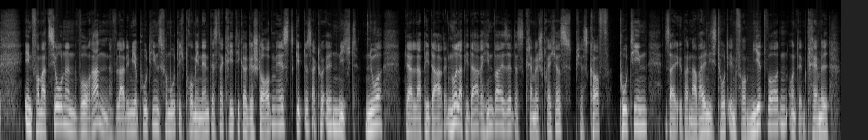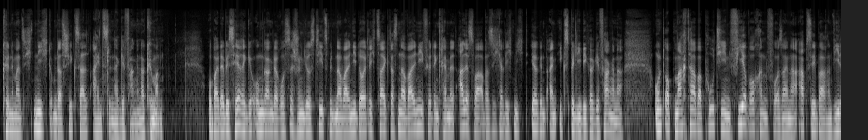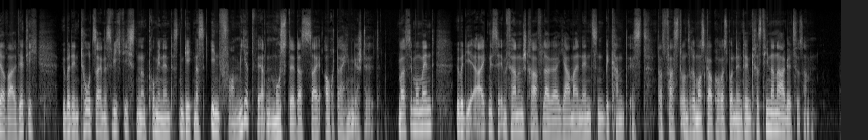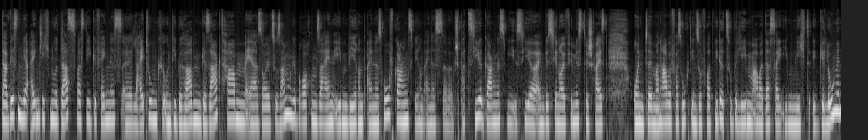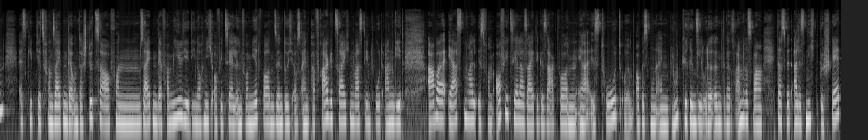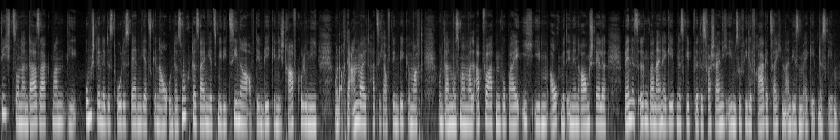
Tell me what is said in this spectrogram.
Informationen, woran Wladimir Putins vermutlich prominentester Kritiker gestorben ist, gibt es aktuell nicht. Nur der lapidare, nur lapidare Hinweise des Kreml-Sprechers Pieskow Putin sei über Nawalnys Tod informiert worden und im Kreml könne man sich nicht um das Schicksal einzelner Gefangener kümmern. Wobei der bisherige Umgang der russischen Justiz mit Nawalny deutlich zeigt, dass Nawalny für den Kreml alles war, aber sicherlich nicht irgendein x-beliebiger Gefangener. Und ob Machthaber Putin vier Wochen vor seiner absehbaren Wiederwahl wirklich über den Tod seines wichtigsten und prominentesten Gegners informiert werden musste, das sei auch dahingestellt. Was im Moment über die Ereignisse im fernen Straflager Jamal-Nenzen bekannt ist, das fasst unsere Moskau-Korrespondentin Christina Nagel zusammen. Da wissen wir eigentlich nur das, was die Gefängnisleitung und die Behörden gesagt haben. Er soll zusammengebrochen sein, eben während eines Hofgangs, während eines äh, Spazierganges, wie es hier ein bisschen euphemistisch heißt. Und äh, man habe versucht, ihn sofort wiederzubeleben, aber das sei ihm nicht gelungen. Es gibt jetzt von Seiten der Unterstützer, auch von Seiten der Familie, die noch nicht offiziell informiert worden sind, durchaus ein paar Fragezeichen, was den Tod angeht. Aber erstmal ist von offizieller Seite gesagt worden, er ist tot. Ob es nun nun ein Blutgerinnsel oder irgendwas anderes war, das wird alles nicht bestätigt, sondern da sagt man, die Umstände des Todes werden jetzt genau untersucht. Da seien jetzt Mediziner auf dem Weg in die Strafkolonie und auch der Anwalt hat sich auf den Weg gemacht und dann muss man mal abwarten, wobei ich eben auch mit in den Raum stelle, wenn es irgendwann ein Ergebnis gibt, wird es wahrscheinlich eben so viele Fragezeichen an diesem Ergebnis geben.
